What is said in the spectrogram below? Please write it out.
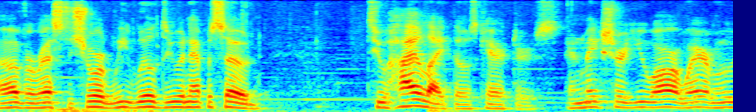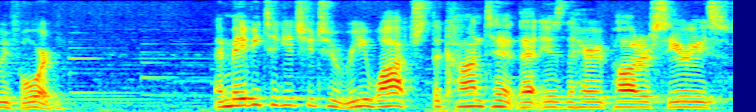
However, rest assured, we will do an episode to highlight those characters and make sure you are aware moving forward. And maybe to get you to rewatch the content that is the Harry Potter series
